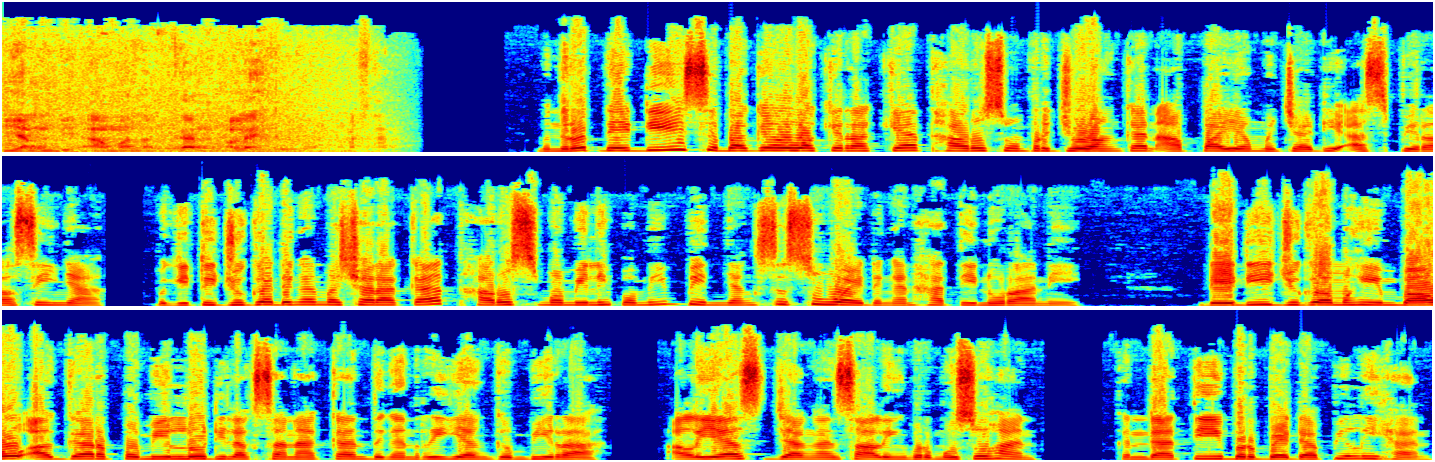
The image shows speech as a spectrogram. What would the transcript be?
yang diamanatkan oleh masyarakat. Menurut Dedi, sebagai wakil rakyat harus memperjuangkan apa yang menjadi aspirasinya, Begitu juga dengan masyarakat harus memilih pemimpin yang sesuai dengan hati nurani. Dedi juga menghimbau agar pemilu dilaksanakan dengan riang gembira, alias jangan saling bermusuhan, kendati berbeda pilihan,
